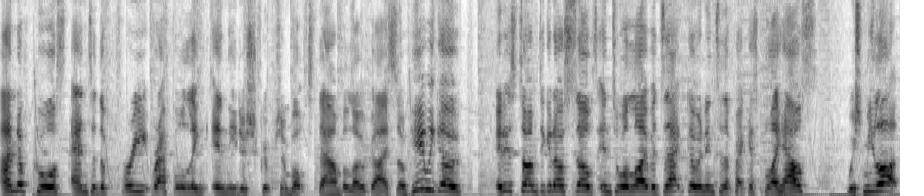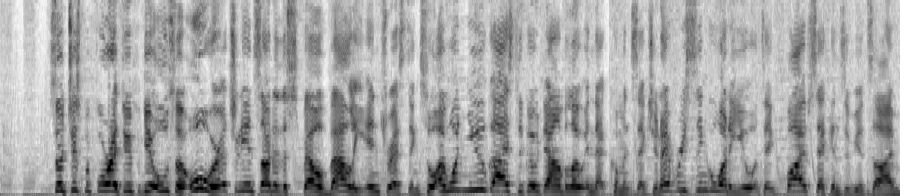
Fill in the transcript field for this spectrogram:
And of course, enter the free raffle link in the description box down below, guys. So here we go. It is time to get ourselves into a live attack going into the Pekka's Playhouse. Wish me luck. So just before I do forget also, oh, we're actually inside of the Spell Valley. Interesting. So I want you guys to go down below in that comment section. Every single one of you will take five seconds of your time.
